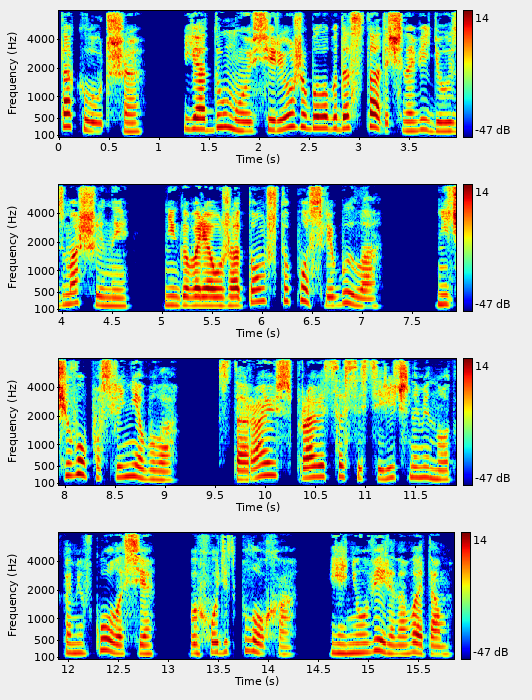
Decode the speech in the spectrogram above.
Так лучше. Я думаю, Сереже было бы достаточно видео из машины, не говоря уже о том, что после было. Ничего после не было. Стараюсь справиться с истеричными нотками в голосе. Выходит плохо. Я не уверена в этом.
